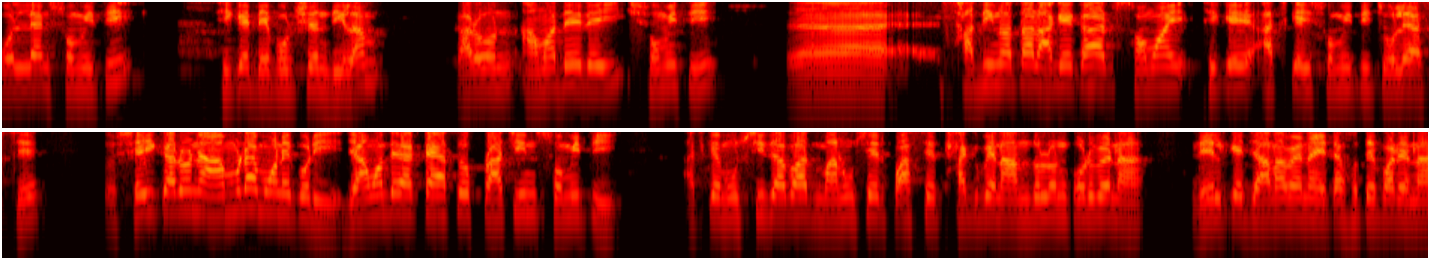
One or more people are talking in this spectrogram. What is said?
কল্যাণ সমিতি থেকে ডেপুটেশন দিলাম। কারণ আমাদের এই সমিতি স্বাধীনতার আগেকার সময় থেকে আজকে এই সমিতি চলে আসছে। তো সেই কারণে আমরা মনে করি যে আমাদের একটা এত প্রাচীন সমিতি আজকে মুর্শিদাবাদ মানুষের পাশে থাকবে না, আন্দোলন করবে না, রেলকে জানাবে না, এটা হতে পারে না।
